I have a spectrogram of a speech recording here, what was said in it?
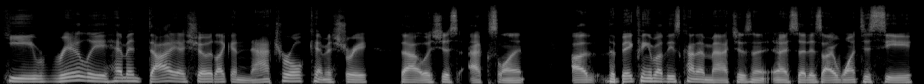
he really, him and Daya showed like a natural chemistry that was just excellent. Uh, the big thing about these kind of matches, and, and I said, is I want to see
